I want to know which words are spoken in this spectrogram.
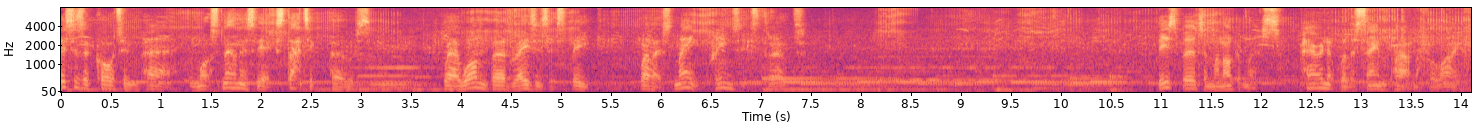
This is a courting pair in what's known as the ecstatic pose, where one bird raises its beak while its mate preens its throat. These birds are monogamous, pairing up with the same partner for life.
